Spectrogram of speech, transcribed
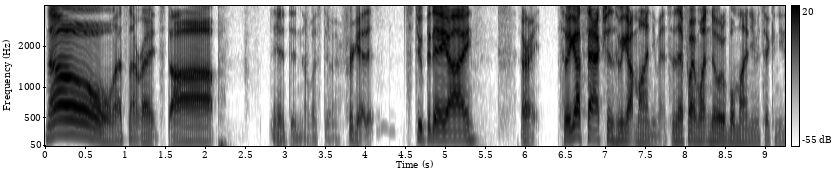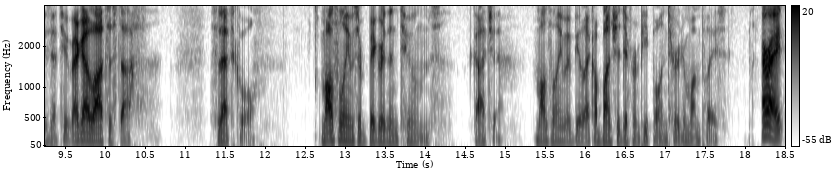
No, that's not right. Stop. It didn't know what it's doing. Forget it. Stupid AI. All right. So we got factions, we got monuments. And if I want notable monuments, I can use that too. I got lots of stuff. So that's cool. Mausoleums are bigger than tombs. Gotcha. Mausoleum would be like a bunch of different people interred in one place. All right.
